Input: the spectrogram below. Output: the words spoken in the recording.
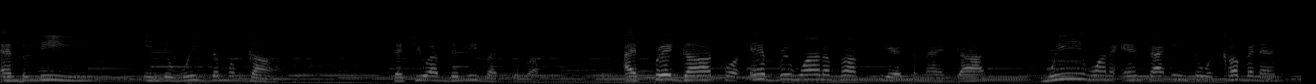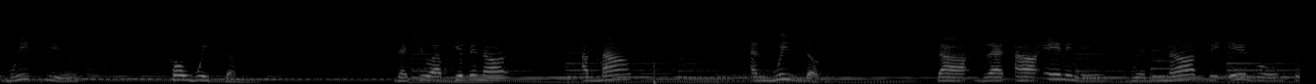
and believe in the wisdom of God that you have delivered to us. I pray, God, for every one of us here tonight, God. We want to enter into a covenant with you for wisdom that you have given us a mouth and wisdom that, that our enemies will not be able to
